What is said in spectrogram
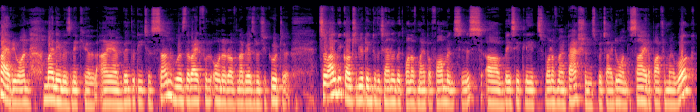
Hi everyone, my name is Nikhil. I am Bindu teacher's son who is the rightful owner of Navya's Ruchikoottu. So I'll be contributing to the channel with one of my performances. Uh, basically, it's one of my passions which I do on the side apart from my work.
